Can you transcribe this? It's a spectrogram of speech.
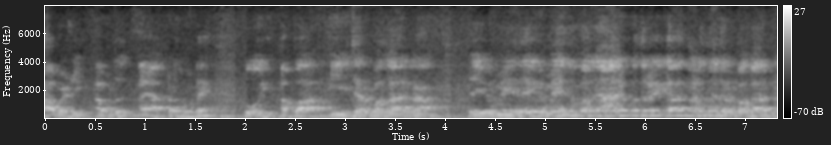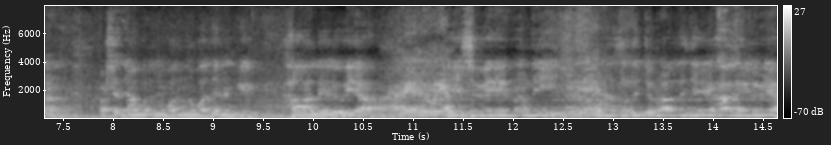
ആ വഴി അവൾ അയാളുടെ കൂടെ പോയി. അപ്പൊ ഈ ചെറുപ്പക്കാരന ദൈവമേ ദൈവമേ എന്ന് പറഞ്ഞ് ആരും ഉപദ്രവിക്കാതെ നടന്ന ചെറുപ്പക്കാരനാണ്. പക്ഷെ ഞാൻ പറഞ്ഞു വന്ന് വചനം കേൾക്കും ഹാലേലൂയ. യേശുവേ നന്ദി. ഒന്ന് ശ്രദ്ധിച്ചു പ്രാർത്ഥിച്ചേ. ഹാലേലൂയ.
